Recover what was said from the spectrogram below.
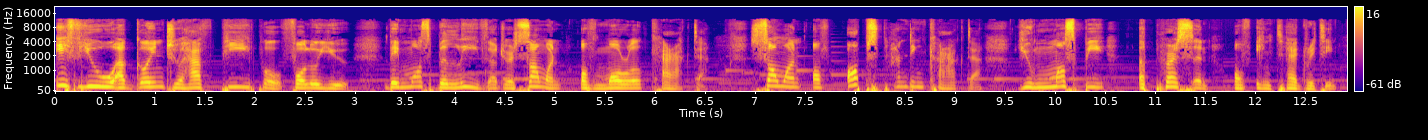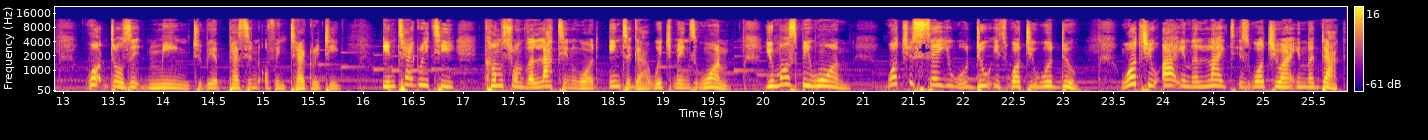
If you are going to have people follow you, they must believe that you're someone of moral character, someone of upstanding character. You must be a person of integrity. What does it mean to be a person of integrity? Integrity comes from the Latin word integer, which means one. You must be one. What you say you will do is what you will do. What you are in the light is what you are in the dark.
